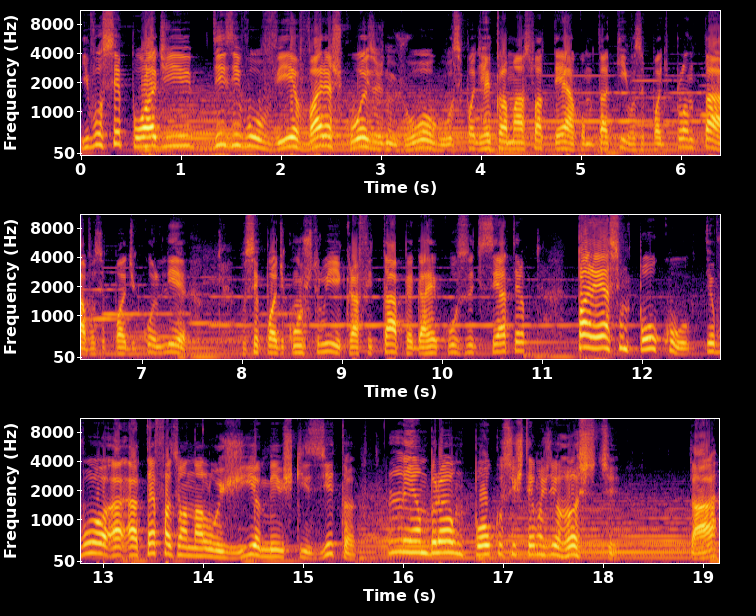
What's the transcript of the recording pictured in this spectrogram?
E você pode desenvolver várias coisas no jogo, você pode reclamar a sua terra, como está aqui, você pode plantar, você pode colher, você pode construir, craftar, pegar recursos, etc. Parece um pouco, eu vou até fazer uma analogia meio esquisita, lembra um pouco os sistemas de Rust, tá?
